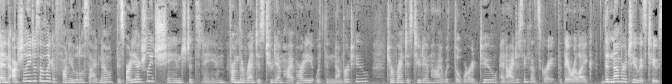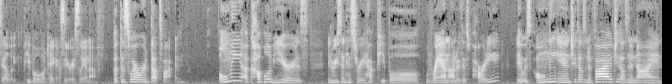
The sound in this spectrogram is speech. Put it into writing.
and actually, just as like a funny little side note, this party actually changed its name from the Rent is Too Damn High party with the number two to Rent is Too Damn High with the word two. And I just think that's great that they were like, the number two is too silly. People won't take us seriously enough. But the swear word, that's fine. Only a couple of years in recent history have people ran under this party. It was only in 2005, 2009,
